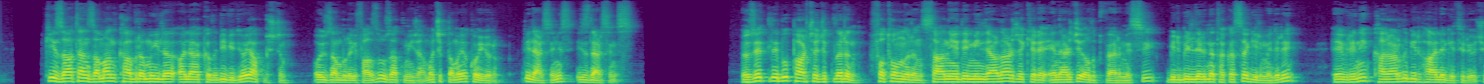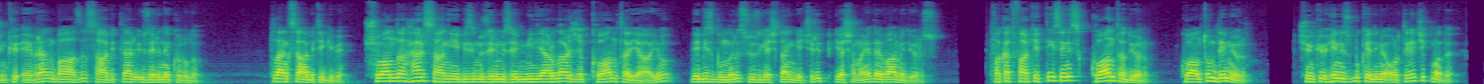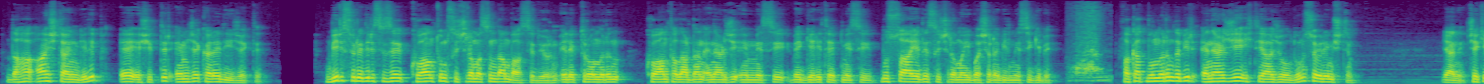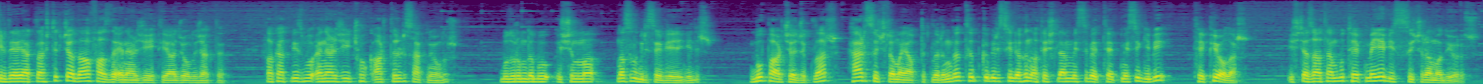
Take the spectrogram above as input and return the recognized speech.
Ki zaten zaman kavramıyla alakalı bir video yapmıştım. O yüzden burayı fazla uzatmayacağım. Açıklamaya koyuyorum. Dilerseniz izlersiniz. Özetle bu parçacıkların, fotonların saniyede milyarlarca kere enerji alıp vermesi, birbirlerine takasa girmeleri evreni kararlı bir hale getiriyor. Çünkü evren bazı sabitler üzerine kurulu. Planck sabiti gibi. Şu anda her saniye bizim üzerimize milyarlarca kuanta yağıyor ve biz bunları süzgeçten geçirip yaşamaya devam ediyoruz. Fakat fark ettiyseniz kuanta diyorum. Kuantum demiyorum. Çünkü henüz bu kelime ortaya çıkmadı. Daha Einstein gelip E eşittir mc kare diyecekti. Bir süredir size kuantum sıçramasından bahsediyorum. Elektronların kuantalardan enerji emmesi ve geri tepmesi, bu sayede sıçramayı başarabilmesi gibi. Fakat bunların da bir enerjiye ihtiyacı olduğunu söylemiştim. Yani çekirdeğe yaklaştıkça daha fazla enerjiye ihtiyacı olacaktı. Fakat biz bu enerjiyi çok arttırırsak ne olur? Bu durumda bu ışınma nasıl bir seviyeye gelir? Bu parçacıklar her sıçrama yaptıklarında tıpkı bir silahın ateşlenmesi ve tepmesi gibi tepiyorlar. İşte zaten bu tepmeye biz sıçrama diyoruz.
